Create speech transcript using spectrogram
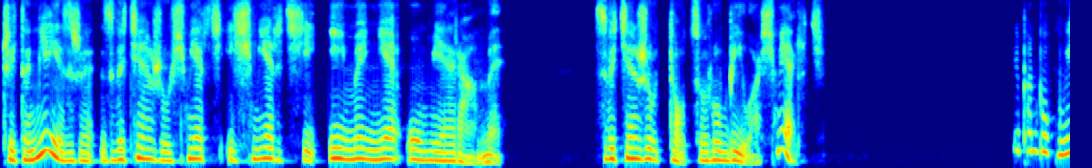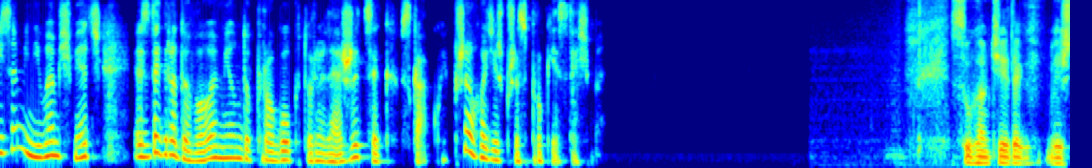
Czyli to nie jest, że zwyciężył śmierć i śmierci i my nie umieramy. Zwyciężył to, co robiła śmierć. I Pan Bóg mówi, zamieniłem śmierć, zdegradowałem ją do progu, który leży, cyk, wskakuj. Przechodzisz przez próg, jesteśmy. Słucham cię, tak wiesz,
